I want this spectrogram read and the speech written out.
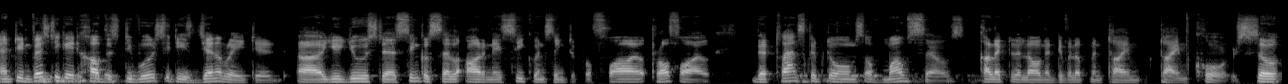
And to investigate how this diversity is generated, uh, you used single cell RNA sequencing to profile, profile the transcriptomes of mouse cells collected along a development time, time course. So,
